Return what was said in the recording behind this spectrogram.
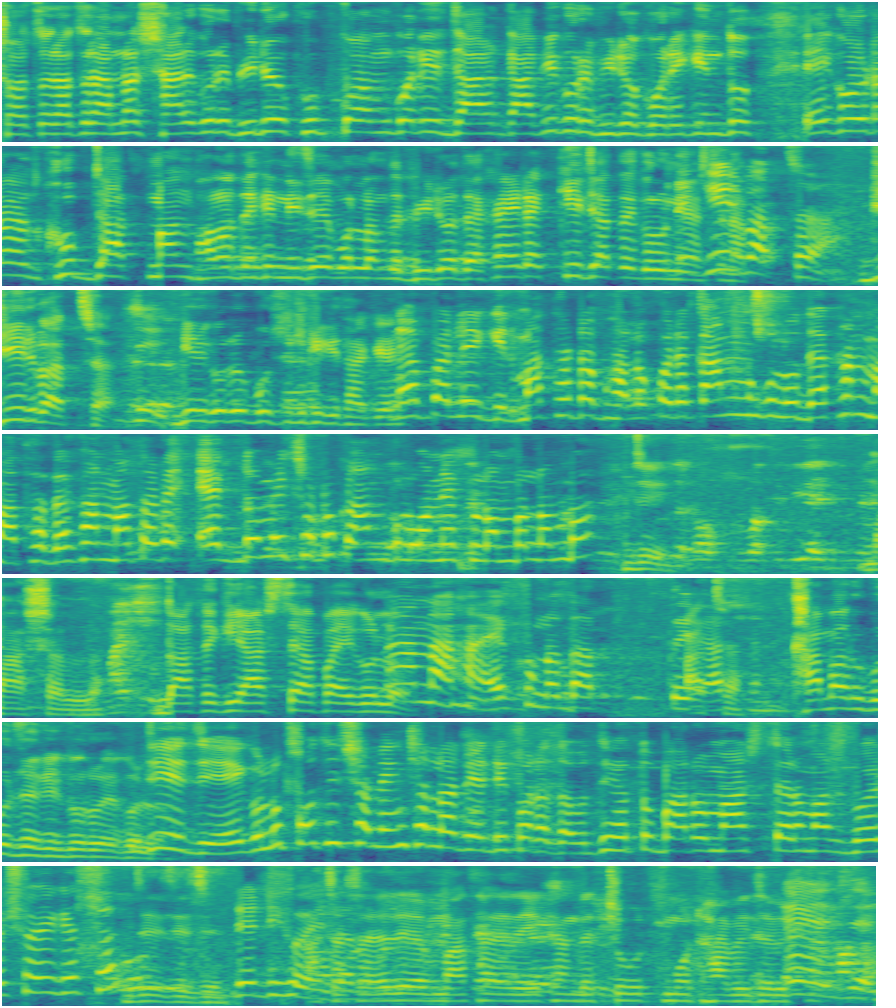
সচরাচর আমরা ষাড় গরু ভিডিও খুব কম করি যার গাভী গরু ভিডিও করি কিন্তু এই গরুটা খুব জাতমান ভালো দেখে নিজেই বললাম যে ভিডিও দেখা এটা কি জাতের গরু নিয়ে আসছেন গির বাচ্চা। গির বাচ্চা। গির গরুর বৈশিষ্ট্য কি কি থাকে? নেপালে গির। মাথাটা ভালো করে কানগুলো দেখান মাথা দেখান। মাথাটা একদমই ছোট কানগুলো অনেক লম্বা লম্বা। জি। মাশাল্লাহ দাঁতে কি আসছে আপা এগুলো? না না হ্যাঁ এখনও দাঁতে আচ্ছা আসে না। খামার উপযোগী গরু এগুলো? জি জি এগুলো পঁচিশ সালে ইনশাল্লাহ রেডি করা যাবে। যেহেতু বারো মাস তেরো মাস বয়স হয়ে গেছে জি জি জি। রেডি হয়ে আচ্ছা যাবে। আচ্ছা, এই মাথায় এখান থেকে চুট মুট হাবি এই যে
